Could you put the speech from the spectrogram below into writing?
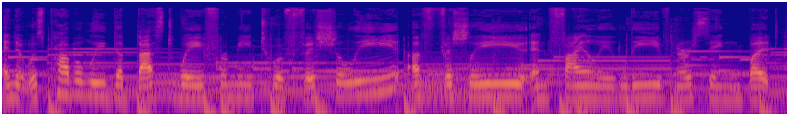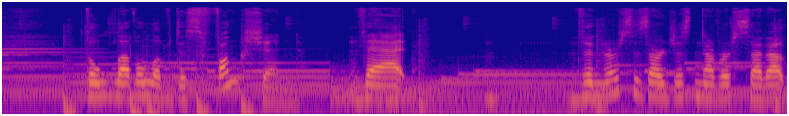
and it was probably the best way for me to officially, officially, and finally leave nursing. But the level of dysfunction that the nurses are just never set up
